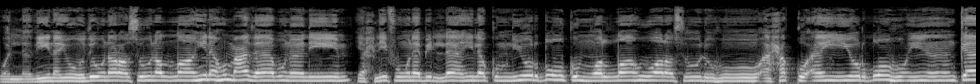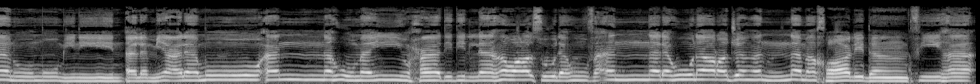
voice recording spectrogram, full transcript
والذين يؤذون رسول الله لهم عذاب أليم. يحلفون بالله لكم ليرضوكم والله ورسوله أحق أن يرضوه إن كانوا مؤمنين. ألم يعلموا أنه من يحادد الله ورسوله فأن له نار جهنم خالدا فيها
